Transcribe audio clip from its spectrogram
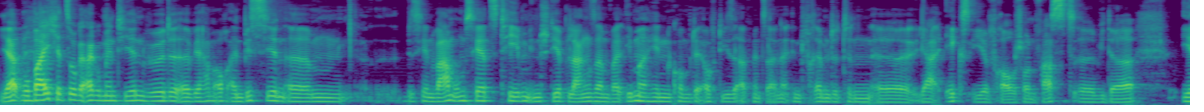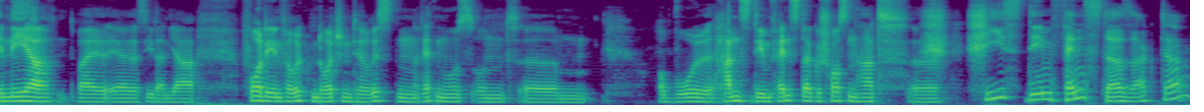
Ja, wobei ich jetzt sogar argumentieren würde, äh, wir haben auch ein bisschen, ähm, bisschen warm ums Herz. Themen in Stirb langsam, weil immerhin kommt er auf diese Art mit seiner entfremdeten, äh, ja, Ex-Ehefrau schon fast äh, wieder ihr näher, weil er sie dann ja vor den verrückten deutschen Terroristen retten muss. Und ähm, obwohl Hans dem Fenster geschossen hat, äh, Schieß dem Fenster, sagt er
